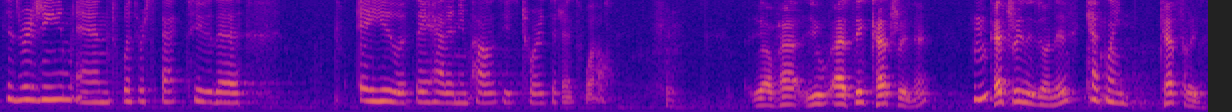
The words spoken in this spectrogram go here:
his regime, and with respect to the AU, if they had any policies towards it as well. You have had you. I think Catherine, eh? Hmm? Catherine is your name. Kathleen. Catherine.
